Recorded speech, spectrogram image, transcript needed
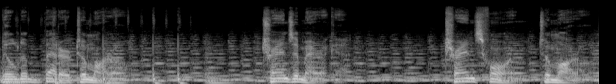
build a better tomorrow. Transamerica. Transform tomorrow.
